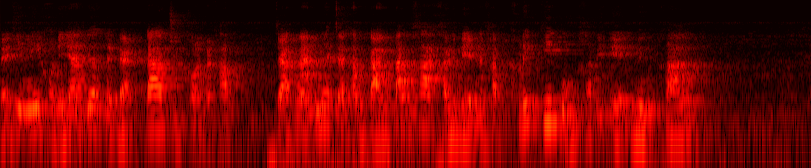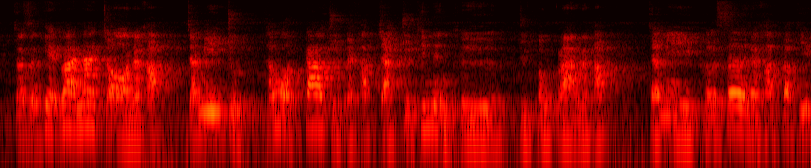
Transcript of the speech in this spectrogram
ในที่นี้ขออนุญาตเลือกเป็นแบบ 9 จุดก่อนนะครับ จากนั้นเมื่อจะทำการตั้งค่าคาลิเบตนะครับ คลิกที่ปุ่มคาลิเบต1ครั้ง จะสังเกตว่าหน้าจอนะครับ จะมีจุดทั้งหมด 9 จุดนะครับ จากจุดที่ 1 คือจุดตรงกลางนะครับ จะมีเคอร์เซอร์นะครับกระพริบ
